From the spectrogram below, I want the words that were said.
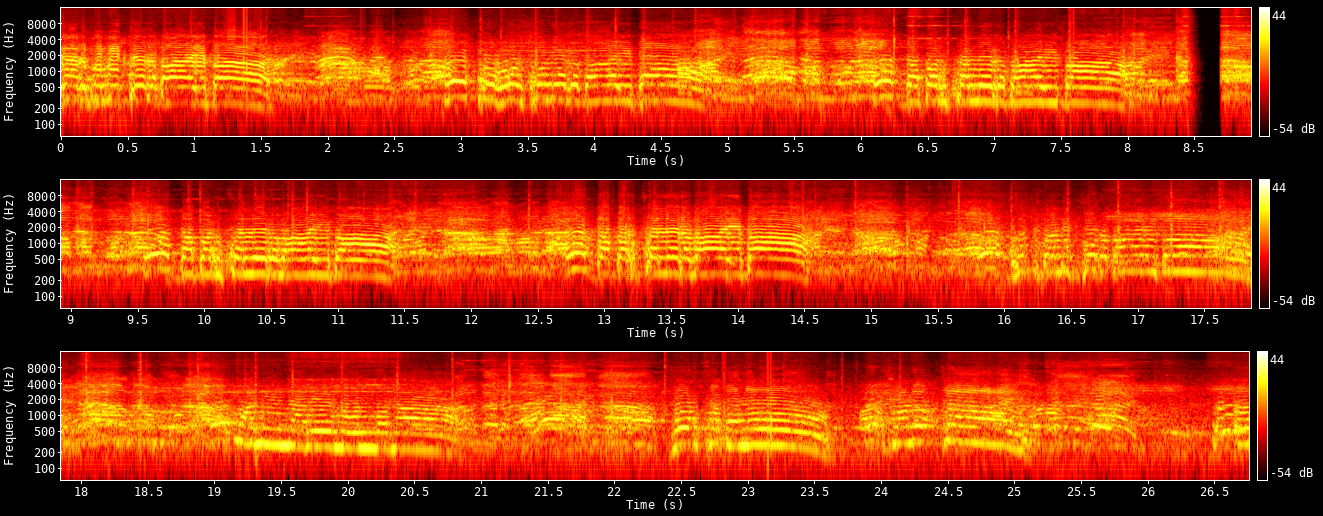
চার ভাইবা গাবার সালের ভাইবা গাবার সালের গাবার সালের ভাইবা ভূত বাণিজ্যের এনপিআর ভাই ভাই মানি না রে মানব না বলছে কেন সনদ চাই ও,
